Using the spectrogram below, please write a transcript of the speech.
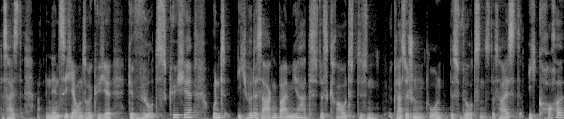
Das heißt, nennt sich ja unsere Küche Gewürzküche. Und ich würde sagen, bei mir hat das Kraut diesen klassischen Ton des Würzens. Das heißt, ich koche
